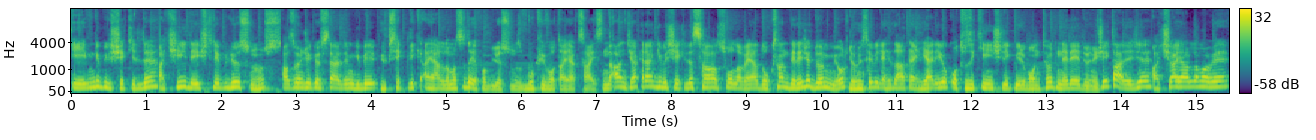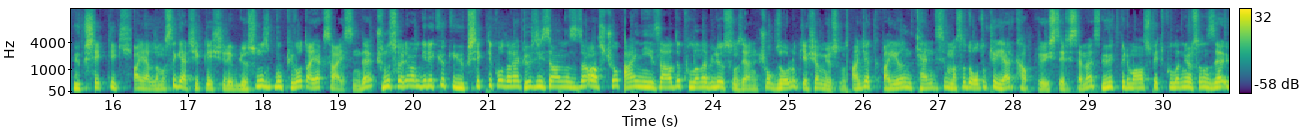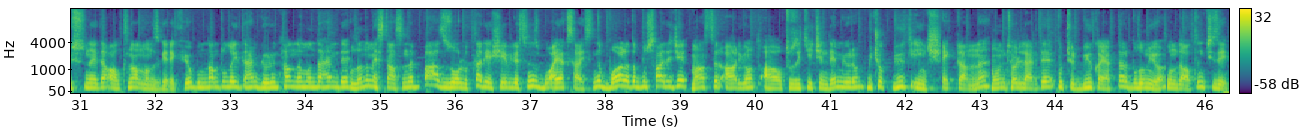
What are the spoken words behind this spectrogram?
eğimli bir şekilde açıyı değiştirebiliyorsunuz. Az önce gösterdiğim gibi yükseklik ayarlaması da yapabiliyorsunuz bu pivot ayak sayesinde. Ancak herhangi bir şekilde sağa sola veya 90 derece dönmüyor. Dönse bile zaten yer yok 32 inçlik bir monitör nereye dönecek? Sadece açı ayarlama ve yükseklik ayarlaması gerçekleştirebiliyorsunuz bu pivot ayak sayesinde. Şunu söylemem gerekiyor ki yükseklik olarak göz hizanızda az çok aynı hizada kullanabiliyorsunuz. Yani çok zorluk yaşamıyorsunuz. Ancak ayağın kendisi masada oldukça yer kaplıyor ister istemez. Büyük bir mousepad kullanıyorsanız ya üstüne de altına almanız gerekiyor. Bundan dolayı da hem görüntü anlamında hem de kullanım esnasında bazı zorluklar yaşayabilirsiniz bu ayak sayesinde. Bu arada bu sadece Monster Ariont A32 için demiyorum. Birçok büyük inç ekranlı monitörlerde bu tür büyük ayaklar bulunuyor. Bunu da altını çizeyim.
